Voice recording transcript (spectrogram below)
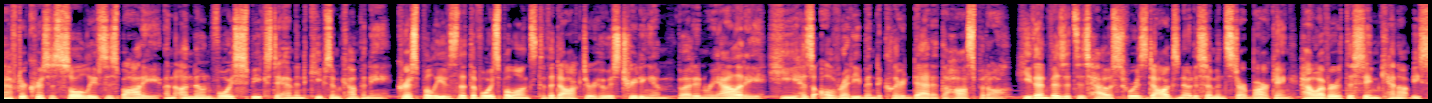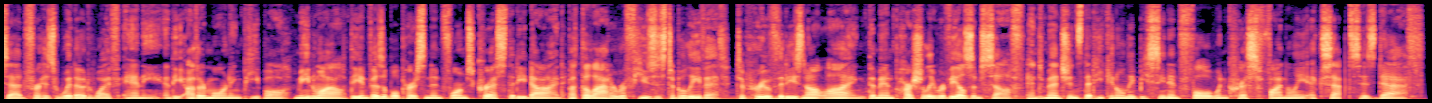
After Chris's soul leaves his body, an unknown voice speaks to him and keeps him company. Chris believes that the voice belongs to the doctor who is treating him, but in reality, he has already been declared dead at the hospital. He then visits his house where his dogs notice him and start barking. However, the same cannot be said for his widowed wife Annie and the other mourning people. Meanwhile, the invisible person informs Chris that he died, but the latter refuses to believe it. To prove that he's not lying, the man partially reveals himself and mentions that he can only be seen in full when Chris finally accepts his death.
